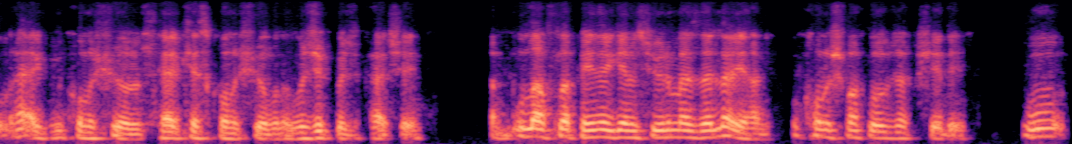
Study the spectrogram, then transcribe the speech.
Bunu her gün konuşuyoruz. Herkes konuşuyor bunu. Vıcık vıcık her şey. Bu lafla peynir gemisi yürümez derler ya hani. Bu konuşmakla olacak bir şey değil. Bu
